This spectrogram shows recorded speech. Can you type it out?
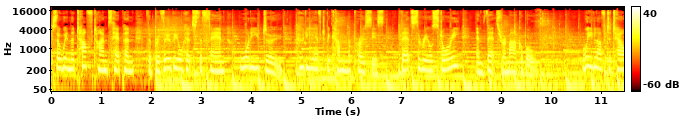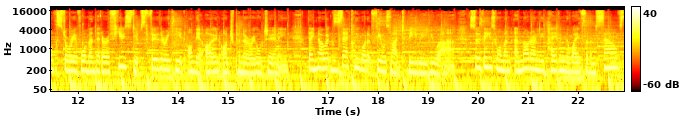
So when the tough times happen, the proverbial hits the fan, what do you do? Who do you have to become in the process? That's the real story, and that's remarkable. We love to tell the story of women that are a few steps further ahead on their own entrepreneurial journey. They know exactly what it feels like to be where you are. So these women are not only paving the way for themselves,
